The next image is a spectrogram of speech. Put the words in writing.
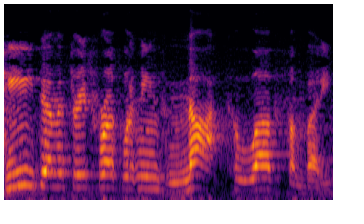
He demonstrates for us what it means not to love somebody.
